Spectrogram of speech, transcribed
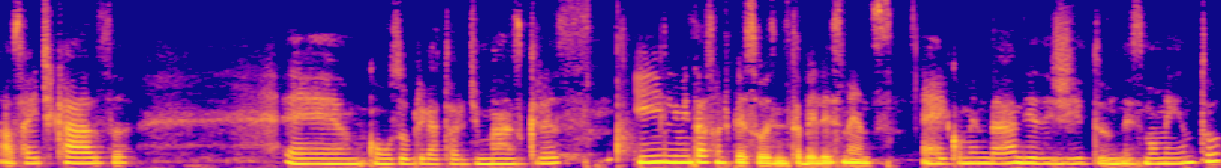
ao sair de casa, é, com uso obrigatório de máscaras e limitação de pessoas em estabelecimentos. É recomendado e exigido nesse momento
